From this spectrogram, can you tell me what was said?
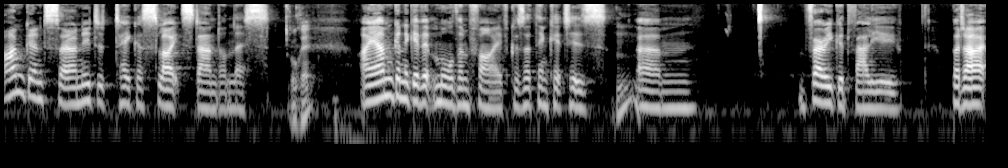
I'm going to say I need to take a slight stand on this. Okay. I am going to give it more than five because I think it is mm. um, very good value. But I,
